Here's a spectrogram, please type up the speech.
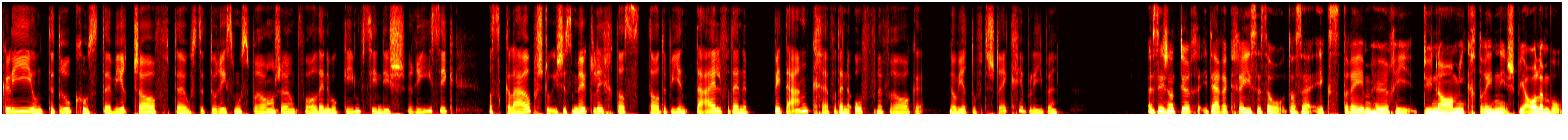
gleich und der Druck aus der Wirtschaft, äh, aus der Tourismusbranche und vor allem denen, die geimpft sind, ist riesig. Was glaubst du, ist es möglich, dass da dabei ein Teil von diesen Bedenken, von diesen offenen Fragen noch wird auf der Strecke bleiben es ist natürlich in dieser Krise so, dass eine extrem hohe Dynamik drin ist. Bei allem, was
